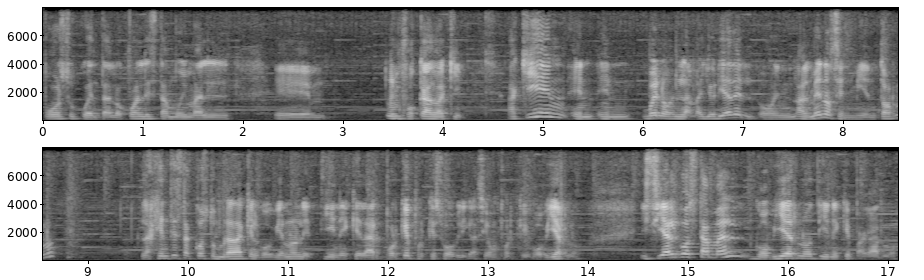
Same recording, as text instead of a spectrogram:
por su cuenta, lo cual está muy mal eh, enfocado aquí. Aquí en, en, en, bueno, en la mayoría del, o al menos en mi entorno, la gente está acostumbrada a que el gobierno le tiene que dar. ¿Por qué? Porque es su obligación, porque gobierno. Y si algo está mal, gobierno tiene que pagarlo.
